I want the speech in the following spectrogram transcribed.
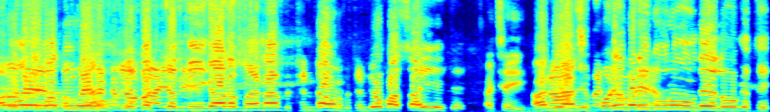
ਬਾਬਾ ਜੀ ਬਹੁਤ ਦੂਰੋਂ ਇੱਥੋਂ ਆ ਜਾਂਦੇ ਆ। ਚੰਡੀਗੜ੍ਹ ਮੈਂ ਨਾ ਬਠਿੰਡਾ ਹੁਣ ਬਠਿੰਡਿਓ ਬੱਸ ਆਈ ਇੱਥੇ। ਅੱਛਾ ਜੀ। ਹਾਂਜੀ ਬਨਾਰਸ ਹਾਂਜੀ ਤੱਕ ਬੜੀ ਆਉਂਦੇ ਬੜੀ ਆ। ਦੂਰੋਂ ਆਉਂਦੇ ਆ ਲੋਕ ਇੱਥੇ।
